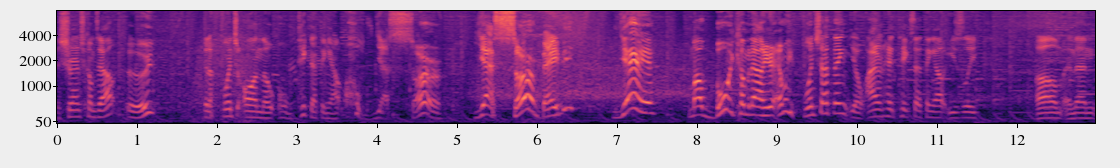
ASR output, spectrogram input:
Assurance comes out. Uh, get a flinch on the, oh, take that thing out. Oh, yes, sir. Yes, sir, baby. Yeah. My boy coming out here. And we flinch that thing. Yo, Ironhead takes that thing out easily. Um, and then,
